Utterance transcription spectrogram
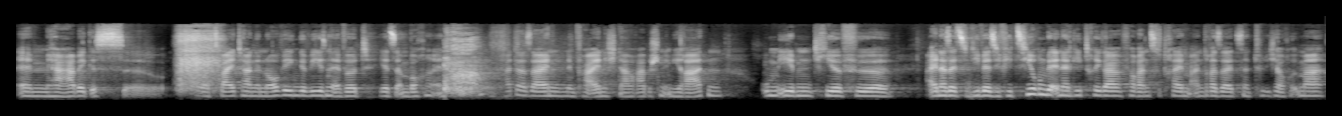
Ähm, Herr Habeck ist äh, vor zwei Tagen in Norwegen gewesen. Er wird jetzt am Wochenende in Katar sein, in den Vereinigten Arabischen Emiraten, um eben hier für einerseits die Diversifizierung der Energieträger voranzutreiben, andererseits natürlich auch immer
